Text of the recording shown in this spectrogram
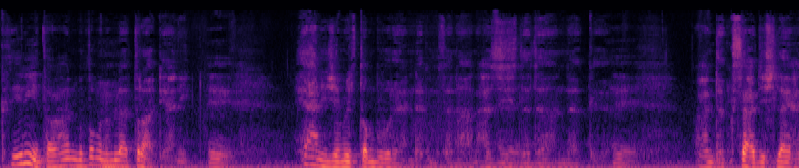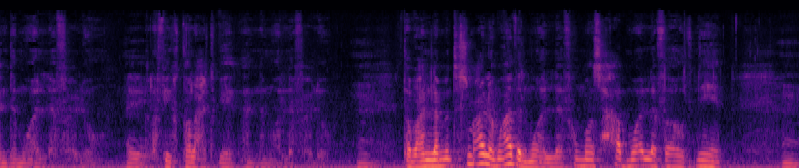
كثيرين طبعا من ضمنهم. الأتراك يعني إيه يعني جميل طنبوري عندك مثلا عزيز إيه. دادا عندك إيه عندك سعد شلاي عنده مؤلف حلو إيه رفيق طلعت بيك عنده مؤلف حلو مم. طبعا لما تسمع لهم هذا المؤلف هم أصحاب مؤلفة أو اثنين مم.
